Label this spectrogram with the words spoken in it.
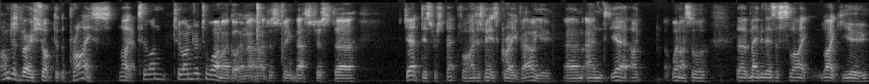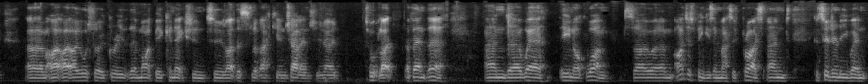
I'm just very shocked at the price. Like Yeah. 200, 200 to 1 I got him at. I just think that's just, uh, yeah, disrespectful. I just think it's great value. Um, and yeah, I when I saw that maybe there's a slight, like you, um, I, I I also agree that there might be a connection to like the Slovakian challenge, you know, talk like event there, and uh, where Enoch won. So um, I just think he's a massive price. And considering he went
